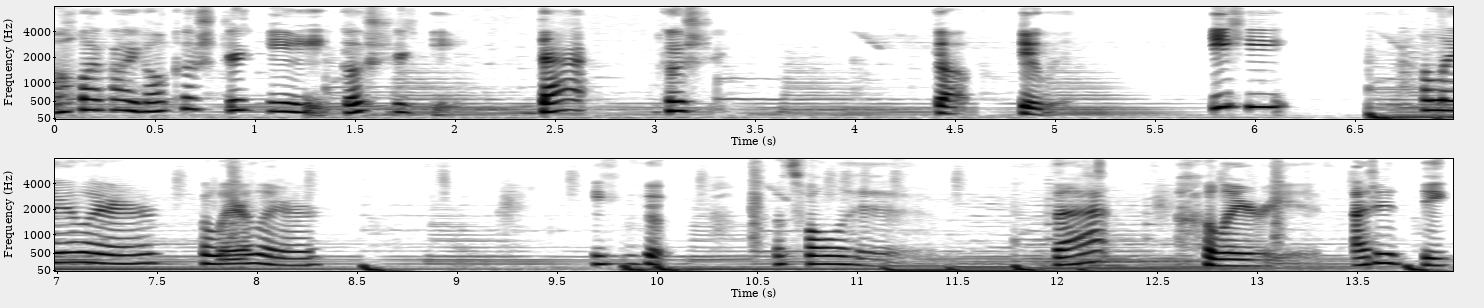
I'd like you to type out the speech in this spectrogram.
oh my god, y'all go streaky, go streaky. That go streaky. Go do it. Hee hee. Hilaire, Hilaire. He can go. Let's follow him. That hilarious. I didn't think.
